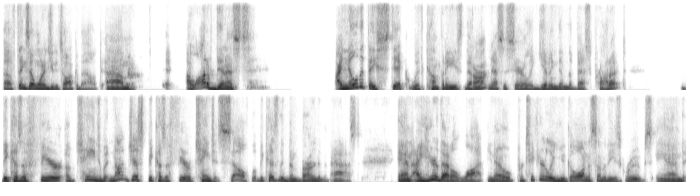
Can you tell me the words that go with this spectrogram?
of things i wanted you to talk about. Um, a lot of dentists, I know that they stick with companies that aren't necessarily giving them the best product because of fear of change, but not just because of fear of change itself, but because they've been burned in the past. And I hear that a lot, you know, particularly you go onto some of these groups and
